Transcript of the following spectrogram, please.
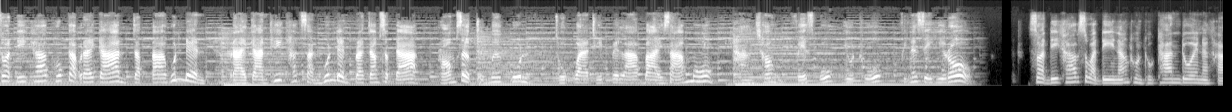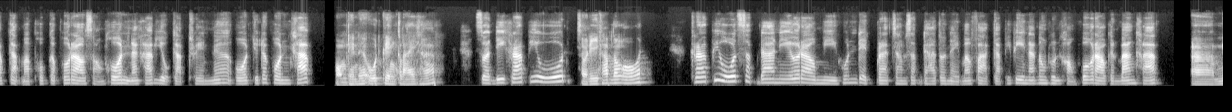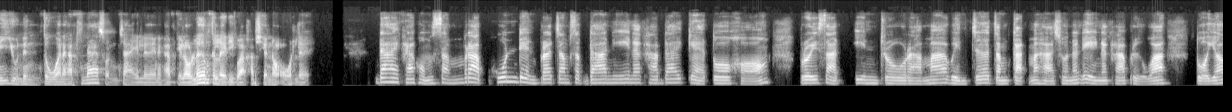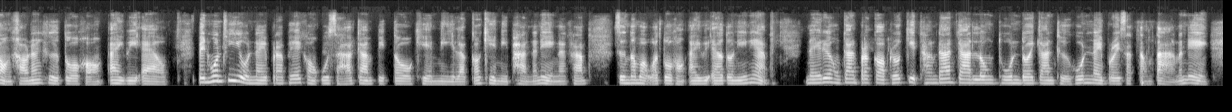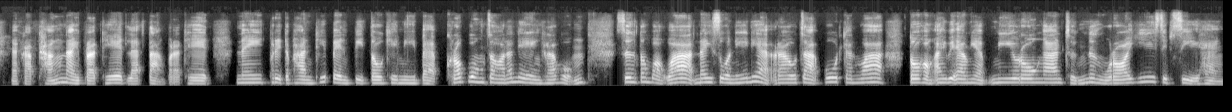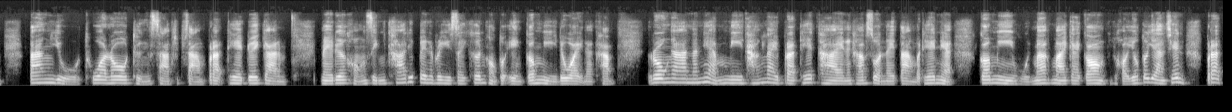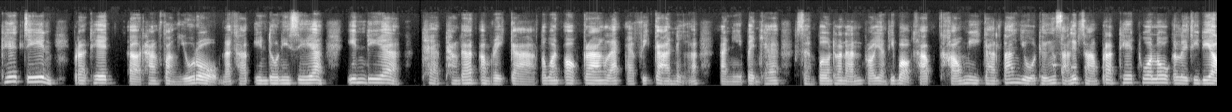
สวัสดีครับ พบกับรายการจับตาหุ้นเด่น รายการที่คัดสรรหุ้นเด่นประจำสัปดาห์ พร้อมเสิร์ฟถึงมือคุณ ทุกวันอาทิตย์เวลาบ่าย3โมง ทางช่อง Facebook YouTube Finance Hero สวัสดีครับ สวัสดีนักลงทุนทุกท่านด้วยนะครับ กลับมาพบกับพวกเราสองคนนะครับ อยู่กับเทรนเนอร์โอ๊ตยุทธพลครับ ผมเทรนเนอร์อู๊ดเกรียงไกลครับ สวัสดีครับพี่อู๊ดสวัสดีครับน้องโอ๊ตครับพี่อู๊ดสัปดาห์นี้เรามีหุ้นเด็ดประจำสัปดาห์ตัวไหนมาฝากกับพี่ๆนักลงทุนของพวกเรากันบ้างครับอ่า มีอยู่หนึ่งตัวนะครับที่น่าสนใจเลยนะครับ เดี๋ยวเราเริ่มกันเลยดีกว่าครับเชิญน้องโอ๊ตเลย ได้ครับผมสำหรับหุ้นเด่นประจำสัปดาห์นี้นะครับ ได้แก่ตัวของบริษัท อินโ o รามาเวนเจอร์จำกัดมหาชนนั่นเองนะครับ หรือว่าตัวย่อของเขานั่นคือตัวของ IVL เป็นหุ้นที่อยู่ในประเภทของอุตสาหกรรมปิโตเคมี แล้วก็เคมีพันนั่นเองนะครับ ซึ่งต้องบอกว่าตัวของ IVL ตัวนี้เนี่ยในเรื่องของการประกอบธุรกิจทางด้านการลงทุนโดยการถือหุ้นในบริษัทต่างๆ นั่นเองนะครับทั้งในประเทศและต่างประเทศ ในผลิตภัณฑ์ที่เป็นปิโตเคมีแบบครบวงจรนั่นเองครับผมซึ่งต้องบอกว่าในส่วนนี้เนี่ยเราจะพูดกันว่าตัวของ IVL เนี่ยมีโรงงานถึง 124 แห่งตั้งอยู่ทั่วโลกถึง 33 ประเทศด้วยกัน ในเรื่องของสินค้าที่เป็นรีไซเคิลของตัวเองก็มีด้วยนะครับ โรงงานนั้นเนี่ยมีทั้งในประเทศไทยนะครับ ส่วนในต่างประเทศเนี่ยก็มีอยู่มากมายก่ายกอง ขอยกตัวอย่างเช่น ประเทศจีน ประเทศทางฝั่งยุโรปนะครับ อินโดนีเซีย อินเดีย แถบทางด้านอเมริกา ตะวันออกกลางและแอฟริกาเหนือ อันนี้เป็นแค่ sample เท่านั้น เพราะอย่างที่บอกครับ เขามีการตั้งอยู่ถึง 33 ประเทศทั่วโลกกันเลยทีเดียว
